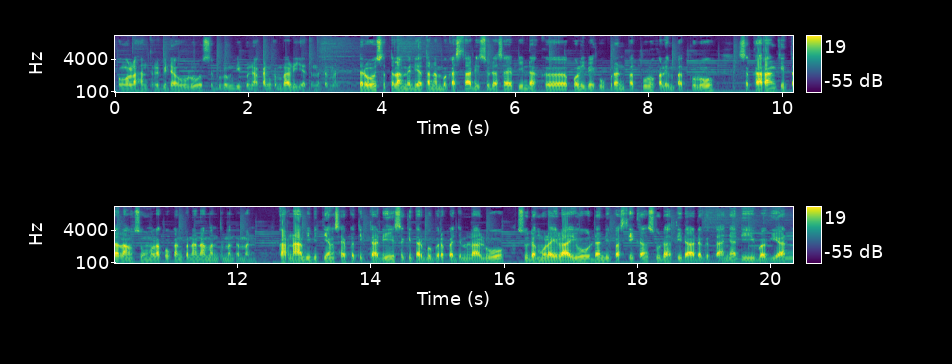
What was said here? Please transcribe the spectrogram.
pengolahan terlebih dahulu sebelum digunakan kembali ya teman-teman. Terus setelah media tanam bekas tadi sudah saya pindah ke polybag ukuran 40 x 40 sekarang kita langsung melakukan penanaman teman-teman. Karena bibit yang saya petik tadi sekitar beberapa jam lalu sudah mulai layu dan dipastikan sudah tidak ada getahnya di bagian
